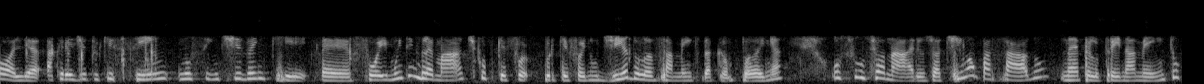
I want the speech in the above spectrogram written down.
Olha, acredito que sim, no sentido em que é, foi muito emblemático, porque foi, porque foi no dia do lançamento da campanha, os funcionários já tinham passado né, pelo treinamento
